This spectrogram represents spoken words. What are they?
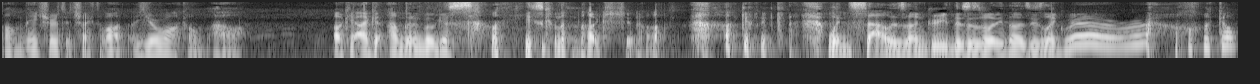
I'll make sure to check them out. You're welcome, Al. Okay, I am gonna go get Sal. He's gonna knock shit off. when Sal is hungry, this is what he does. He's like, oh, come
